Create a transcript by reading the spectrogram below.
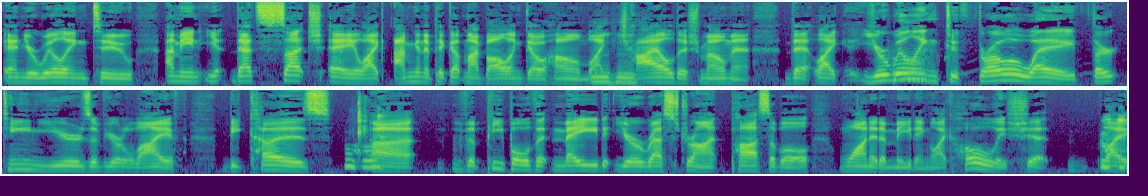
and you're willing to, I mean, that's such a, like, I'm going to pick up my ball and go home, like, childish moment that, like, you're willing to throw away 13 years of your life because, uh, the people that made your restaurant possible wanted a meeting. Like, holy shit. Like,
